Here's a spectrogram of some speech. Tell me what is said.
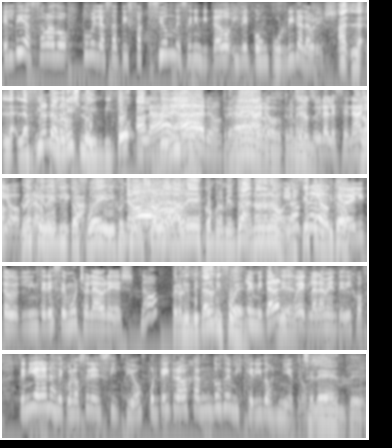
El día sábado tuve la satisfacción de ser invitado y de concurrir a la Breche. Ah, la, la- la fiesta No, no, no. Brecht lo invitó a Claro, Belito. claro, Tremendo, claro. tremendo. Subir al escenario, No, no es que Belito fue y dijo, che, No. yo voy a la Brecht, compro mi entrada. No, no, no. y la no fiesta lo creo invitó. que a Belito le interese mucho la Breche, ¿no? Pero lo invitaron y fue. Lo invitaron Bien. y fue, claramente. Dijo, tenía ganas de conocer el sitio porque ahí trabajan dos de mis queridos nietos. Excelente.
